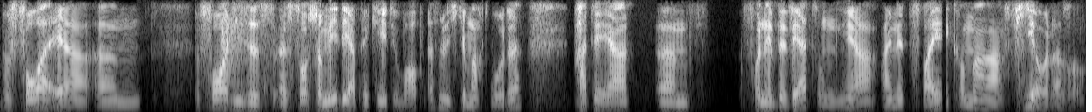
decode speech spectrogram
bevor er, ähm, bevor dieses äh, Social Media Paket überhaupt öffentlich gemacht wurde, hatte er ähm, von den Bewertungen her eine 2,4 oder so.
